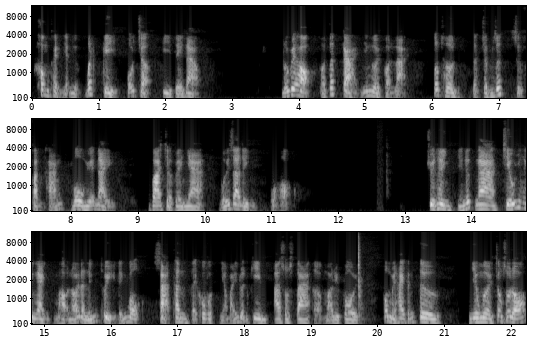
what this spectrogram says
không thể nhận được bất kỳ hỗ trợ y tế nào. Đối với họ và tất cả những người còn lại, tốt hơn là chấm dứt sự phản kháng vô nghĩa này và trở về nhà với gia đình của họ. Truyền hình nhà nước Nga chiếu những hình ảnh mà họ nói là lính thủy đánh bộ xả thân tại khu vực nhà máy luyện kim Azovstal ở Mariupol hôm 12 tháng 4, nhiều người trong số đó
